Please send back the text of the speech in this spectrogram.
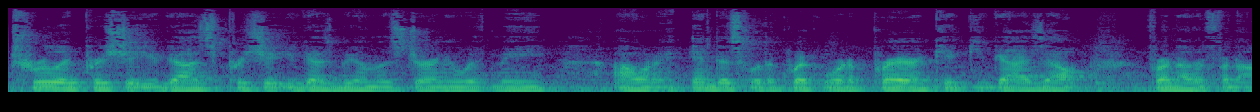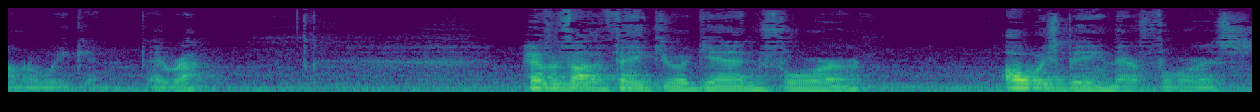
truly appreciate you guys. Appreciate you guys being on this journey with me. I want to end this with a quick word of prayer and kick you guys out for another phenomenal weekend. Hey, right? Heavenly Father, thank you again for always being there for us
